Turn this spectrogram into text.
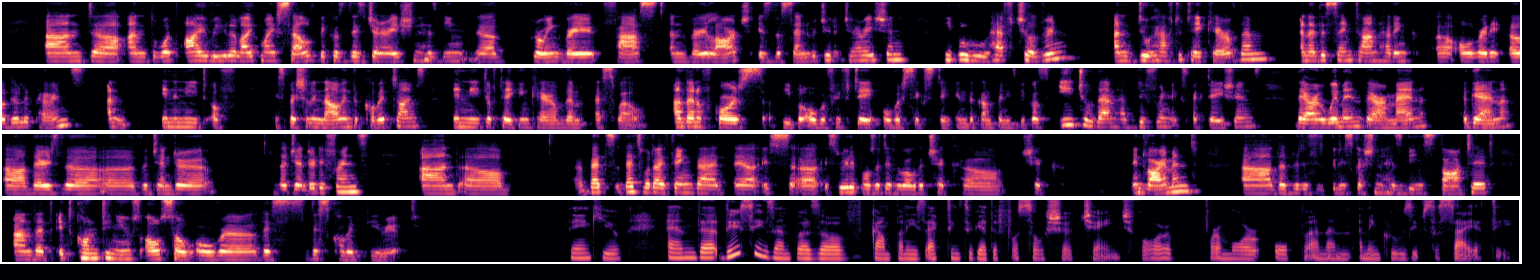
and uh, and what i really like myself because this generation has been uh, growing very fast and very large is the sandwich generation. People who have children and do have to take care of them and at the same time having uh, already elderly parents and in need of especially now in the covid times in need of taking care of them as well. And then of course people over 50 over 60 in the companies because each of them have different expectations. There are women there are men again uh, there's the uh, the gender the gender difference and uh, that's that's what I think that uh, is uh, is really positive about the Czech uh, Czech environment that the discussion has been started and that it continues also over this this COVID period. Thank you. And do you see examples of companies acting together for social change, for for a more open and, and inclusive society?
